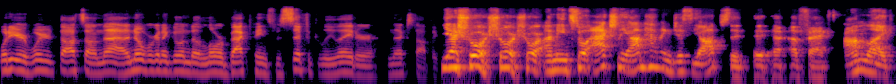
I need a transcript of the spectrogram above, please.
what are your what are your thoughts on that? I know we're going to go into lower back pain specifically later. Next topic. Yeah, sure, sure, sure. I mean, so actually, I'm having just the opposite uh, uh, effect. I'm like,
